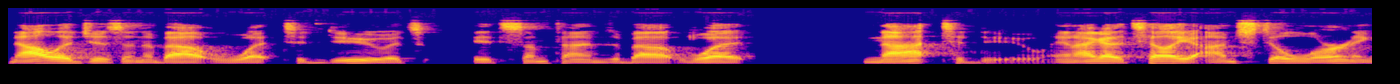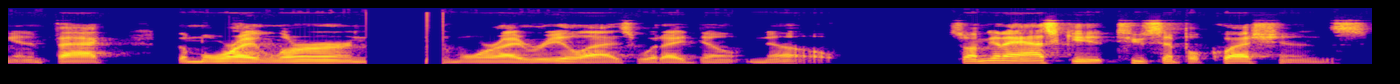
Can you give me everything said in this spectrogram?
Knowledge isn't about what to do. It's it's sometimes about what not to do. And I got to tell you, I'm still learning. And in fact, the more I learn, the more I realize what I don't know. So I'm going to ask you two simple questions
